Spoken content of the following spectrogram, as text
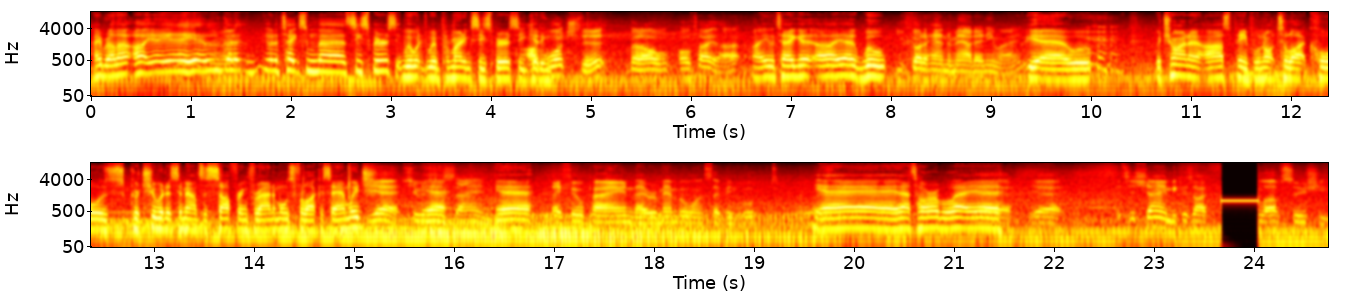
Hey, brother. Oh, yeah, yeah, yeah. We've got to, got to take some uh, Seaspiracy. We're, we're promoting Seaspiracy. I've Getting. watched it, but I'll, I'll take that. Oh, you'll take it. Oh, yeah. Well, You've got to hand them out anyway. yeah. Well, we're trying to ask people not to like cause gratuitous amounts of suffering for animals for like a sandwich. Yeah, she was Yeah. just saying. Yeah. They feel pain, they remember once they've been hooked. Yeah. That's horrible. Eh? Yeah. Yeah, yeah. It's a shame because I f- love sushi.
